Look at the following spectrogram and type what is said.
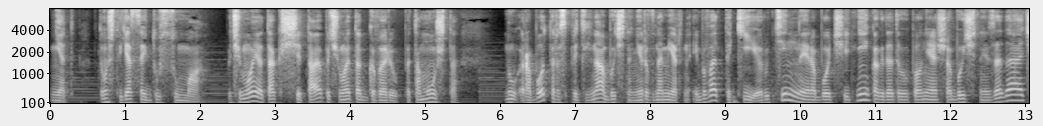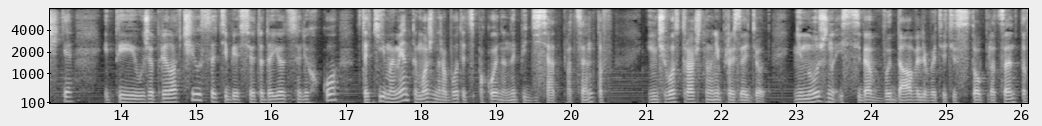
Нет, потому что я сойду с ума. Почему я так считаю, почему я так говорю? Потому что ну, работа распределена обычно неравномерно. И бывают такие рутинные рабочие дни, когда ты выполняешь обычные задачки, и ты уже приловчился, тебе все это дается легко. В такие моменты можно работать спокойно на 50%, и ничего страшного не произойдет. Не нужно из себя выдавливать эти 100%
